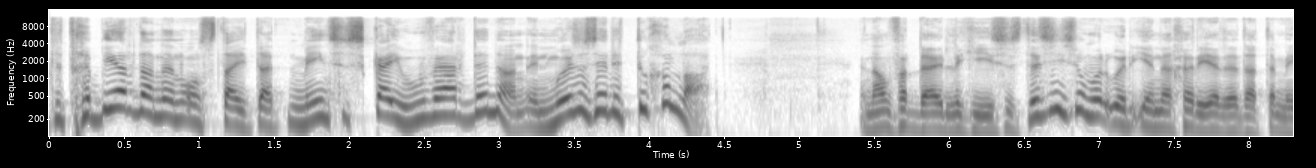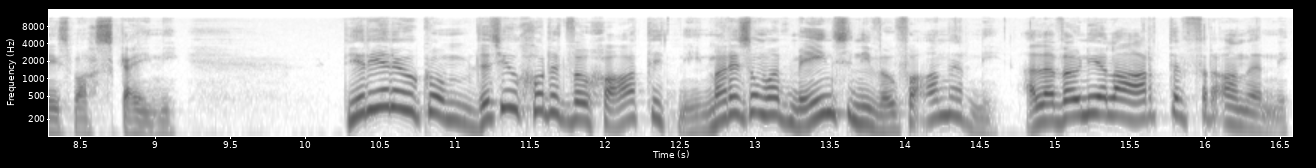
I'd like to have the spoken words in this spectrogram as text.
dit gebeur dan in ons tyd dat mense skei. Hoe werk dit dan? En Moses het dit toegelaat. En dan verduidelik Jesus, dis nie sommer oor enige rede dat 'n mens mag skei nie. Die rede hoekom, dis nie hoe God dit wou gehad het nie, maar is omdat mense nie wou verander nie. Hulle wou nie hulle harte verander nie.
